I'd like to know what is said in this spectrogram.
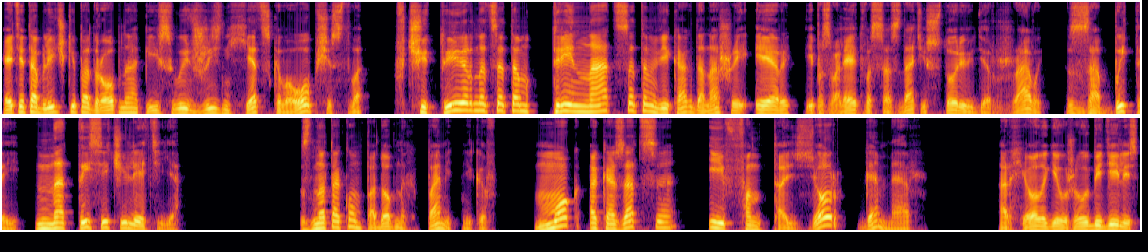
Эти таблички подробно описывают жизнь хетского общества в XIV-XIII веках до нашей эры и позволяют воссоздать историю державы, забытой на тысячелетия. Знатоком подобных памятников мог оказаться и фантазер Гомер. Археологи уже убедились,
